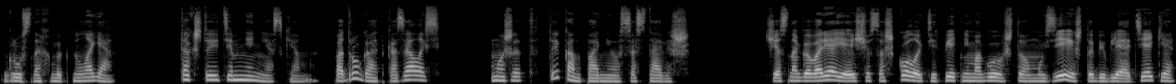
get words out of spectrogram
Грустно хмыкнула я. Так что идти мне не с кем. Подруга отказалась. Может, ты компанию составишь? Честно говоря, я еще со школы терпеть не могу, что музеи, что библиотеки.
